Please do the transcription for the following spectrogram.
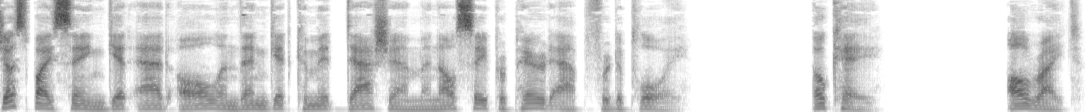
Just by saying git add all and then git commit dash m and I'll say prepared app for deploy. Okay. Alright.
